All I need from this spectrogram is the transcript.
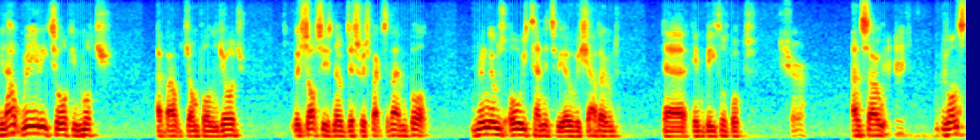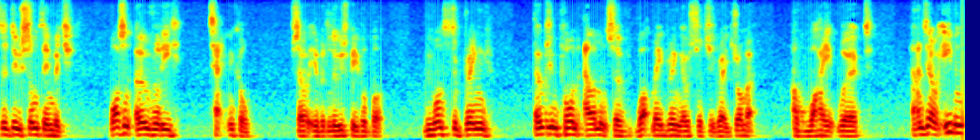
without really talking much about John Paul and George, which obviously is no disrespect to them, but Ringo's always tended to be overshadowed uh, in Beatles books. Sure. And so we wanted to do something which wasn't overly technical, so it would lose people, but we wanted to bring those important elements of what made Ringo such a great drummer and why it worked. And you know, even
